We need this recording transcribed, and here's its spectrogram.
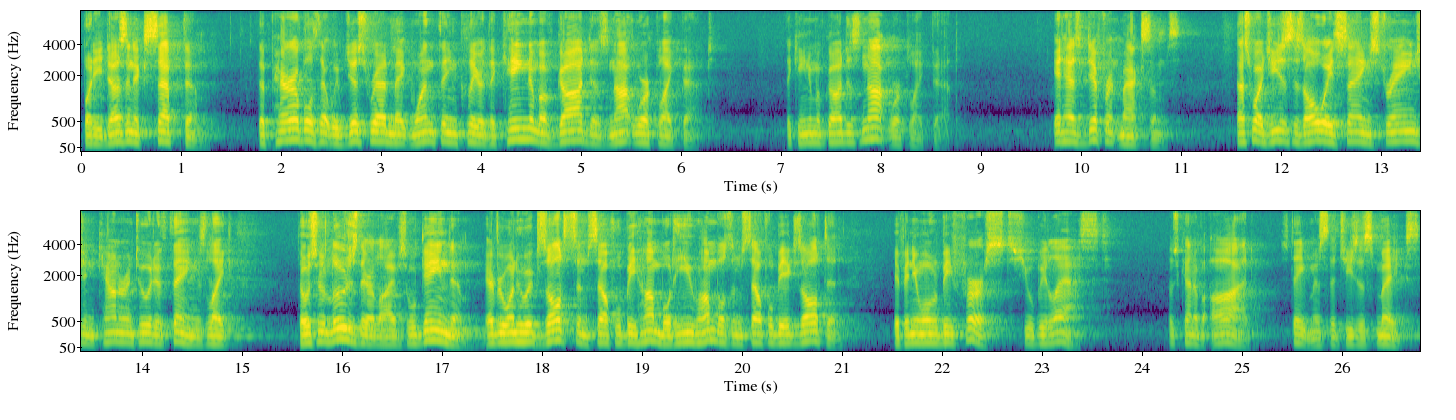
but he doesn't accept them. The parables that we've just read make one thing clear the kingdom of God does not work like that. The kingdom of God does not work like that. It has different maxims. That's why Jesus is always saying strange and counterintuitive things like, Those who lose their lives will gain them. Everyone who exalts himself will be humbled. He who humbles himself will be exalted. If anyone would be first, she will be last. Those kind of odd statements that Jesus makes.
